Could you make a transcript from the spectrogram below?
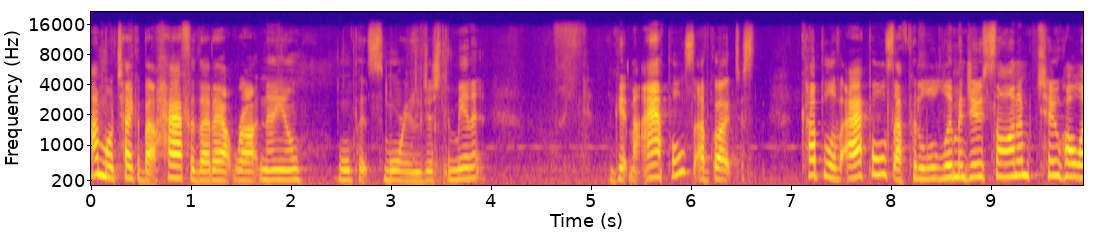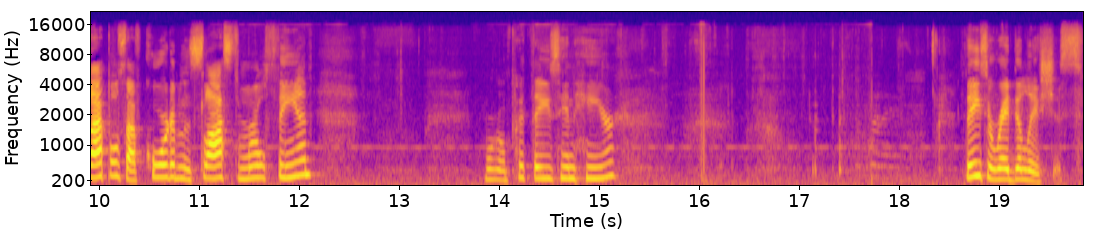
I'm gonna take about half of that out right now. We'll put some more in just a minute. Get my apples. I've got a couple of apples. I put a little lemon juice on them. Two whole apples. I've cored them and sliced them real thin. We're gonna put these in here. These are Red Delicious.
